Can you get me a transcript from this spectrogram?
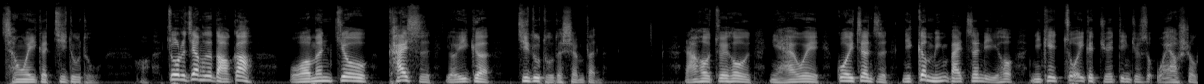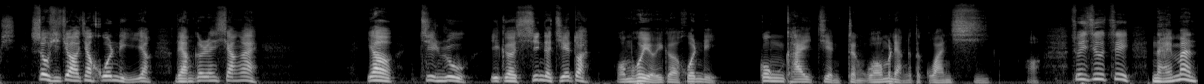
成为一个基督徒，啊，做了这样子的祷告，我们就开始有一个基督徒的身份。然后最后，你还会过一阵子，你更明白真理以后，你可以做一个决定，就是我要受洗。受洗就好像婚礼一样，两个人相爱，要进入一个新的阶段，我们会有一个婚礼，公开见证我们两个的关系啊。所以就这乃曼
